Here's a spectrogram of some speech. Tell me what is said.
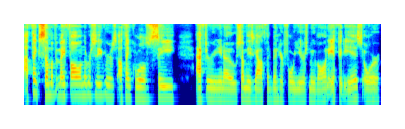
I think some of it may fall on the receivers. I think we'll see after you know some of these guys that have been here four years move on if it is or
